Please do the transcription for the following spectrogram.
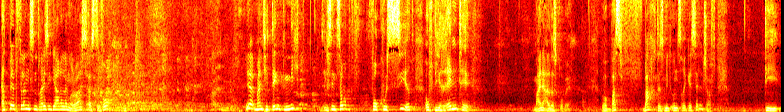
Erdbeerpflanzen 30 Jahre lang oder was? Hast du vor? Ja, manche denken nicht, sind so fokussiert auf die Rente. Meine Altersgruppe. Aber was macht es mit unserer Gesellschaft? Die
